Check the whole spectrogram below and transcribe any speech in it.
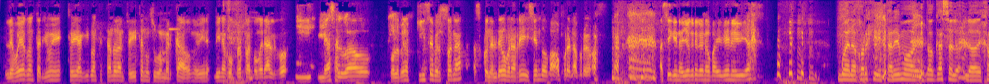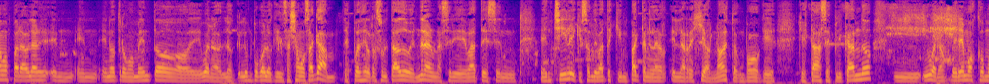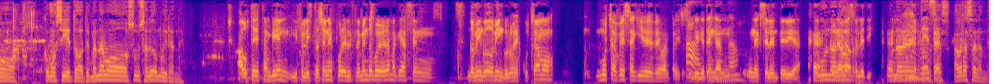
Les voy a contar. Yo estoy aquí contestando la entrevista en un supermercado. Me vine, a comprar para comer algo y me ha saludado por lo menos 15 personas con el dedo para arriba diciendo vamos por la prueba. Así que no, yo creo que nos va a ir bien hoy día. Bueno, Jorge, estaremos, en todo caso lo, dejamos para hablar en, en, otro momento. Eh, bueno, un poco lo que ensayamos acá. Después del resultado vendrán una serie de debates en, en Chile, que son debates que impactan en la, en la región, ¿no? Esto un poco que, que estabas explicando. Y, y bueno, veremos cómo, cómo sigue todo. Te mandamos un saludo muy grande. A ustedes también y felicitaciones por el tremendo programa que hacen domingo domingo. Los escuchamos muchas veces aquí desde Valparaíso. Así que que tengan un excelente día. Un, abrazo, Leti. Un abrazo grande.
